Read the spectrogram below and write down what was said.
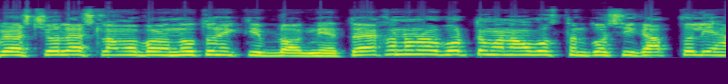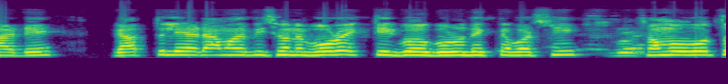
বিয়াস চলে আসলাম আবার নতুন একটি ব্লগ নিয়ে। তো এখন আমরা বর্তমানে অবস্থান করছি গাবতলি হাটে গাবতলি হাটে আমার পিছনে বড় একটি গরু দেখতে পাচ্ছি। সম্ভবত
